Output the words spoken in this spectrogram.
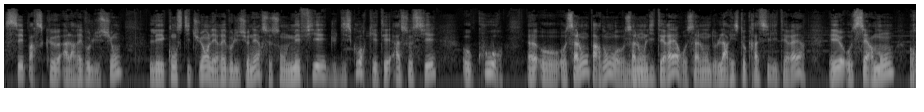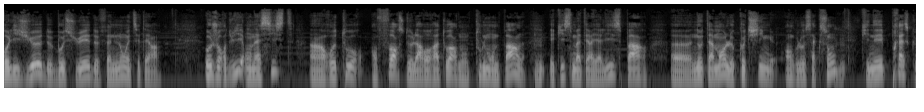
c'est parce que à la Révolution, les constituants, les révolutionnaires se sont méfiés du discours qui était associé au cours, euh, au, au salon, pardon, au salon littéraire, au salon de l'aristocratie littéraire et au sermon religieux de Bossuet, de Fénelon, etc. Aujourd'hui, on assiste à un retour en force de l'art oratoire dont tout le monde parle Mhm. et qui se matérialise par euh, notamment le coaching anglo-saxon Mhm. qui n'est presque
